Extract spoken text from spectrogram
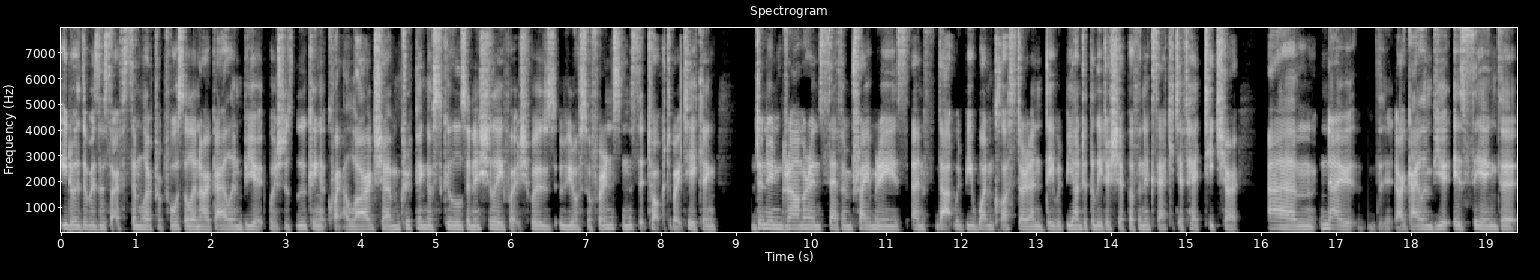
you know, there was a sort of similar proposal in Argyll and Bute, which was looking at quite a large um, grouping of schools initially, which was, you know, so for instance, it talked about taking Dunoon Grammar and seven primaries, and that would be one cluster, and they would be under the leadership of an executive head teacher. Um, now, Argyll and Bute is saying that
